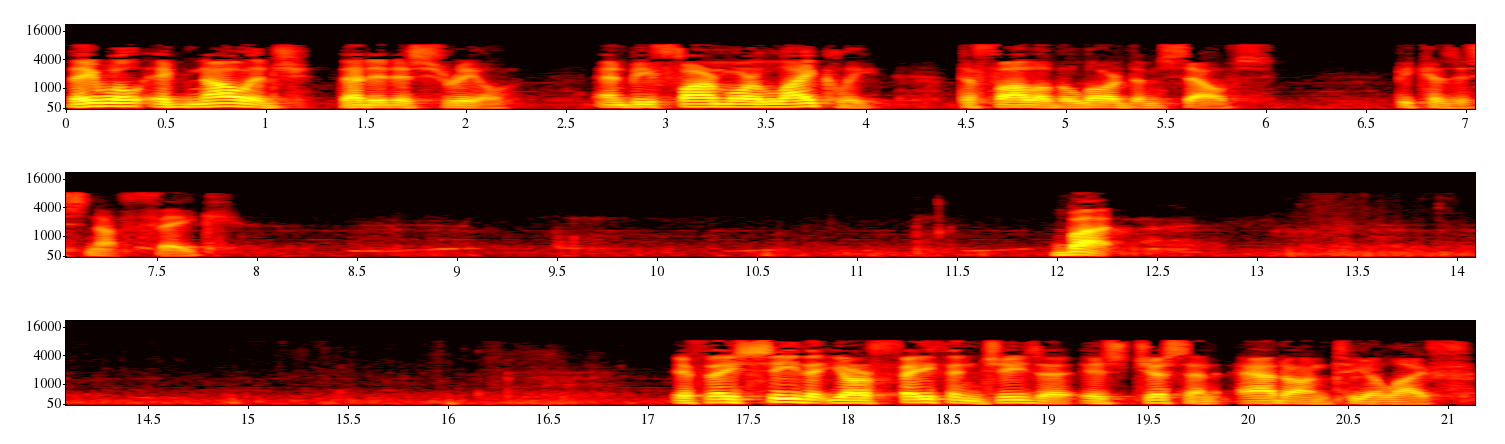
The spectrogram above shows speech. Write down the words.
they will acknowledge that it is real and be far more likely to follow the Lord themselves because it's not fake. But if they see that your faith in Jesus is just an add-on to your life,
